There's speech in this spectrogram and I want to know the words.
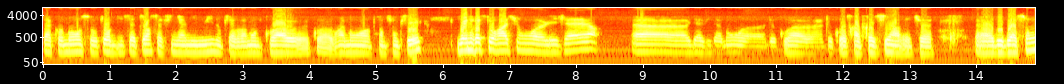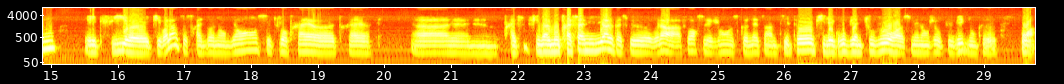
Ça commence autour de 17 h ça finit à minuit. Donc, il y a vraiment de quoi, euh, quoi vraiment euh, prendre son pied. Il y a une restauration euh, légère. Il y a évidemment de quoi, de quoi se rafraîchir avec des boissons. Et puis, et puis voilà, ce sera une bonne ambiance. C'est toujours très, très, très, finalement très familial parce que voilà, à force, les gens se connaissent un petit peu. Puis les groupes viennent toujours se mélanger au public. Donc voilà,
